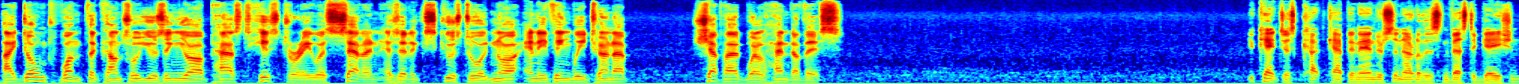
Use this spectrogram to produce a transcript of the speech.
I don't want the Council using your past history with Saren as an excuse to ignore anything we turn up. Shepard will handle this. You can't just cut Captain Anderson out of this investigation.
